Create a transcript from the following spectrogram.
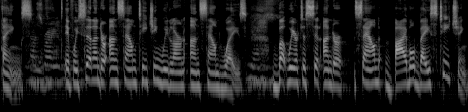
things. That's right. If we sit under unsound teaching, we learn unsound ways. Yes. But we are to sit under sound Bible based teaching.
